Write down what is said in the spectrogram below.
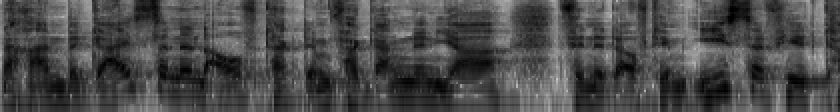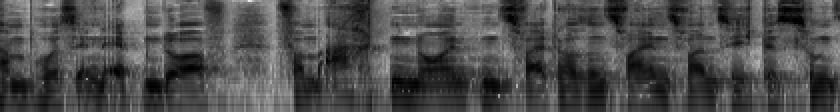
Nach einem begeisternden Auftakt im vergangenen Jahr findet auf dem Easterfield Campus in Eppendorf vom 8.9.2022 bis zum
